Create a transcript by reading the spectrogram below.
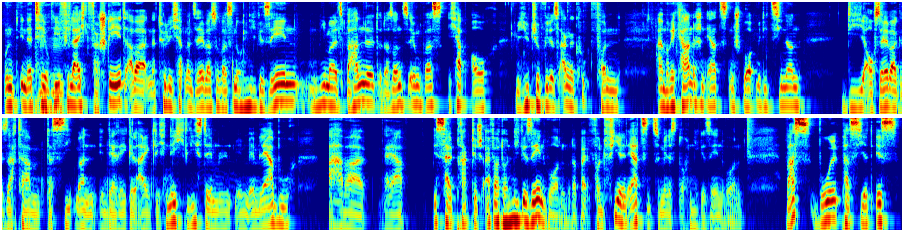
und in der Theorie mhm. vielleicht versteht, aber natürlich hat man selber sowas noch nie gesehen, niemals behandelt oder sonst irgendwas. Ich habe auch mir YouTube-Videos angeguckt von amerikanischen Ärzten, Sportmedizinern, die auch selber gesagt haben, das sieht man in der Regel eigentlich nicht, liest im, im, im Lehrbuch, aber naja, ist halt praktisch einfach noch nie gesehen worden oder bei, von vielen Ärzten zumindest noch nie gesehen worden. Was wohl passiert ist,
